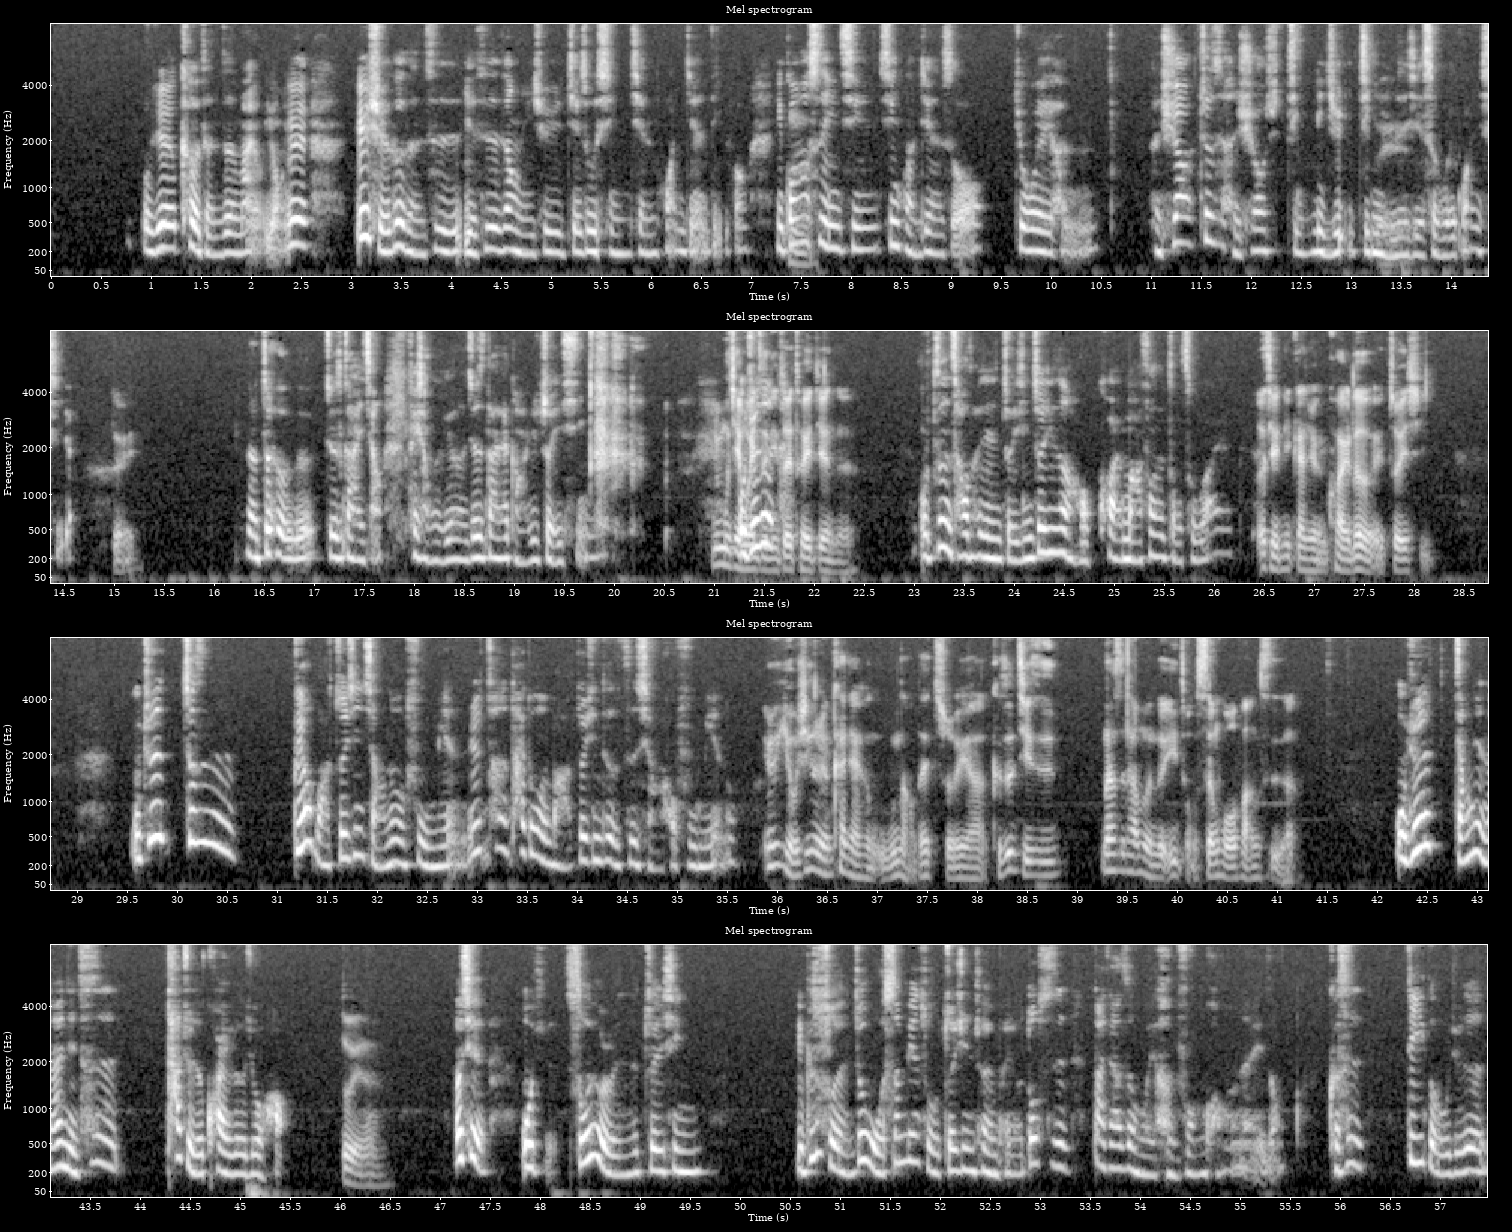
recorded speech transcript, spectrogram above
我觉得课程真的蛮有用，因为因为学课程是也是让你去接触新鲜环境的地方。你光要适应新新环境的时候，就会很很需要，就是很需要去经历去经营那些社会关系啊。对。那最后一个就是刚才讲非常有用的，就是大家赶快去追星。你目前为止你最推荐的？我真的超推荐追星，追星真的好快，马上就走出来了。而且你感觉很快乐诶，追星。我觉得就是不要把追星想的那么负面，因为真的太多人把追星这个字想好负面哦。因为有些人看起来很无脑在追啊，可是其实那是他们的一种生活方式啊。我觉得讲简单一点，就是他觉得快乐就好。对啊，而且我所有人的追星，也不是所有人，就我身边所有追星圈的朋友，都是大家认为很疯狂的那一种。可是第一个，我觉得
